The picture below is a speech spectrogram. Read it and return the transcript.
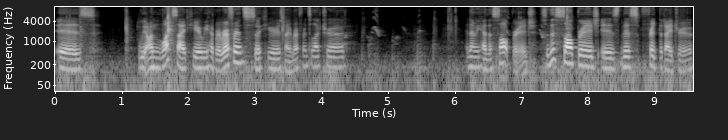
is, we on the left side here, we have a reference. So here's my reference electrode. And then we have the salt bridge. So this salt bridge is this frit that I drew.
